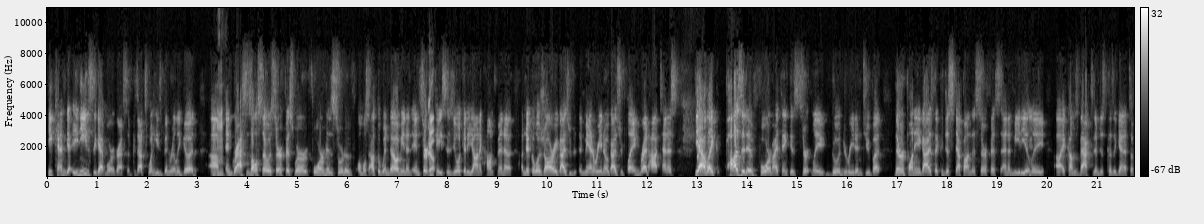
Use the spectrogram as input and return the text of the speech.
he can get he needs to get more aggressive because that's when he's been really good. Um, mm-hmm. And grass is also a surface where form is sort of almost out the window. I mean, in, in certain cases, you look at a Yannick a, a Nicola Jarry, guys who Mannarino, guys who are playing red hot tennis. Yeah, like positive form, I think is certainly good to read into, but there are plenty of guys that can just step on the surface and immediately uh, it comes back to them just because again it's a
